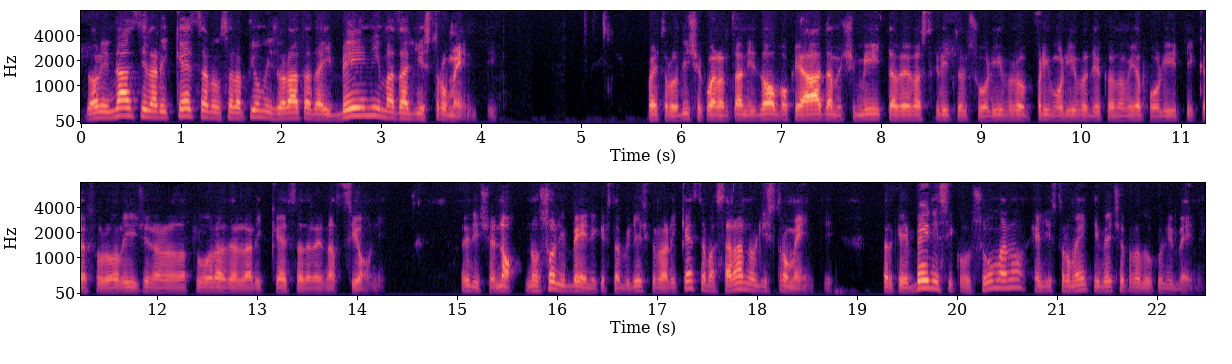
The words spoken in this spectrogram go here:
d'ora innanzi la ricchezza non sarà più misurata dai beni ma dagli strumenti. Questo lo dice 40 anni dopo che Adam Schmidt aveva scritto il suo libro, primo libro di economia politica sull'origine e la natura della ricchezza delle nazioni. Lui dice no, non sono i beni che stabiliscono la ricchezza, ma saranno gli strumenti, perché i beni si consumano e gli strumenti invece producono i beni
